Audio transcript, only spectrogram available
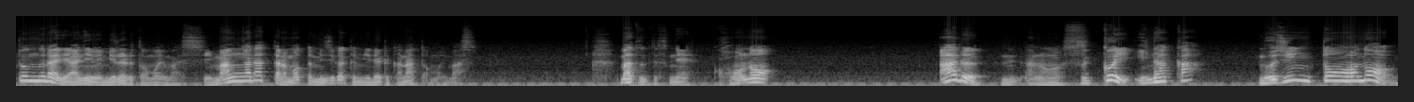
分ぐらいでアニメ見れると思いますし、漫画だったらもっと短く見れるかなと思います。まずですね、この、ある、あの、すっごい田舎無人島の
